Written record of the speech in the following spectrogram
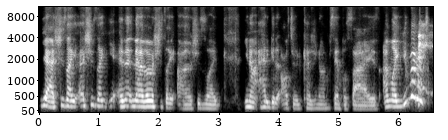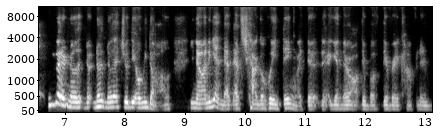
Yeah, she's like, uh, she's like, yeah, and then love she's like, uh, she's like, you know, I had to get it altered because you know I'm sample size. I'm like, you better, you better know that know, know that you're the only doll, you know. And again, that that's Chicago Queen thing. Like, they're, they're, again, they're all they're both they're very confident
